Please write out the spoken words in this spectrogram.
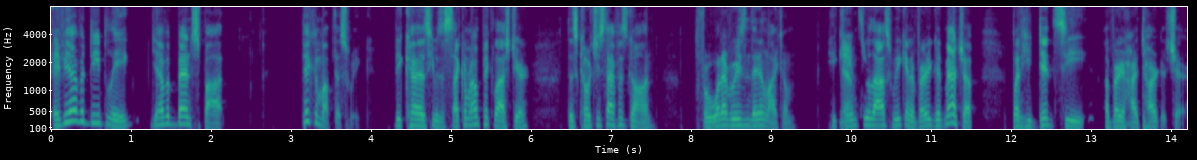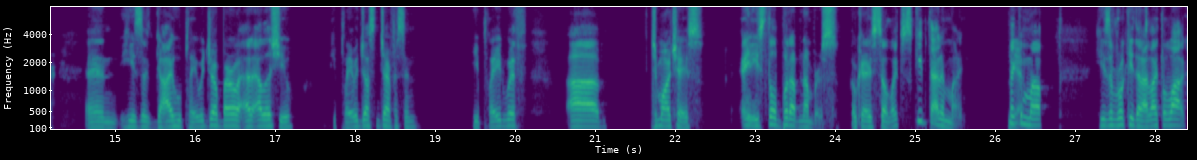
if you have a deep league, you have a bench spot pick him up this week because he was a second round pick last year. This coaching staff is gone. For whatever reason, they didn't like him. He came yeah. through last week in a very good matchup, but he did see a very high target share. And he's a guy who played with Joe Burrow at LSU. He played with Justin Jefferson. He played with uh, Ja'Marr Chase, and he still put up numbers. Okay, so like just keep that in mind. Pick yeah. him up. He's a rookie that I liked a lot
